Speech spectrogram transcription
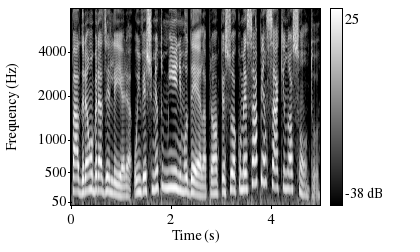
padrão brasileira. O investimento mínimo dela para uma pessoa começar a pensar aqui no assunto.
